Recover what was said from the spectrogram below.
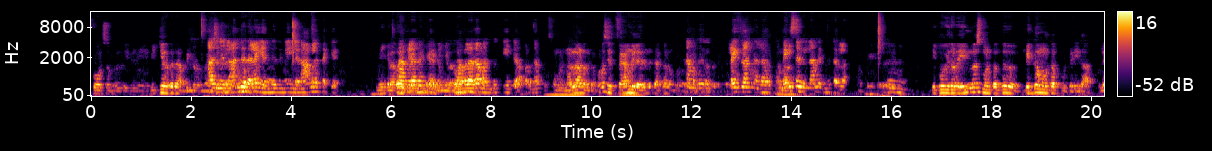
ஃபோர்ஸபிள் இது விற்கிறது அப்படின்ற ஒரு mindset அது ல அந்த இதெல்லாம் எந்த இதுவுமே இல்லை. நாங்களும் தான் கேட்டோம் நீங்களா தான் நாங்களா தான் கேட்டீங்க கேட்டோம். நீங்களா நாங்களா தான் தான் வந்து கேட்டு அப்புறம் தான் நல்லா ஆனதுக்கு அப்புறம் சரி ஃபேமிலியில இருந்துட்டாக்கா நம்ம நமக்கு லைஃப் லாங் நல்லா இருக்கும் மெடிசன் இல்லாம இருந்துக்கலாம். இப்போ இதோட இன்வெஸ்ட்மெண்ட் வந்து பிக் அமௌண்டா தெரியுதா? இல்ல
